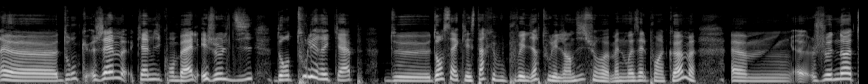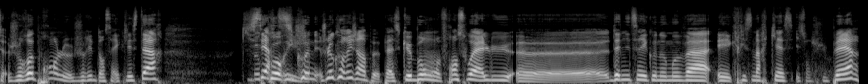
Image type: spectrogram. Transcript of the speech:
Euh, donc j'aime Camille Combal et je le dis dans tous les récaps de Danse avec les stars que vous pouvez lire tous les lundis sur mademoiselle.com. Euh, je note, je reprends le jury de Danse avec les stars qui Le certes corrige. s'y connaît- je le corrige un peu parce que bon François a lu euh, Ekonomova et Chris Marquez ils sont super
